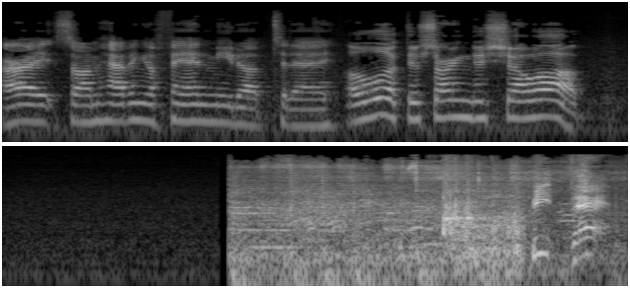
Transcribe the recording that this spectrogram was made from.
Alright, so I'm having a fan meetup today. Oh look, they're starting to show up. Beat that!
